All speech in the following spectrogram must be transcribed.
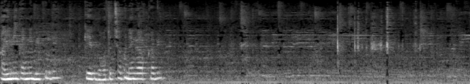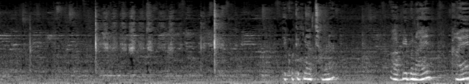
हाई नहीं करनी बिल्कुल भी। केक बहुत अच्छा बनेगा आपका भी। देखो कितना अच्छा बना। आप भी बनाएँ, खाएँ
